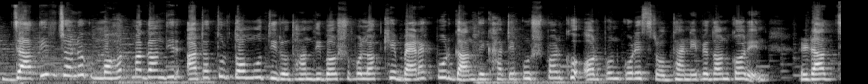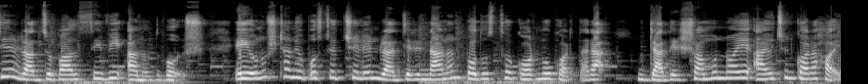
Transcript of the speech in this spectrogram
জাতির জনক মহাত্মা গান্ধীর আটাত্তরতম তিরোধান দিবস উপলক্ষে ব্যারাকপুর গান্ধী ঘাটে পুষ্পার্ঘ্য অর্পণ করে শ্রদ্ধা নিবেদন করেন রাজ্যের রাজ্যপাল সিভি আনন্দ বোস। এই অনুষ্ঠানে উপস্থিত ছিলেন রাজ্যের নানান পদস্থ কর্মকর্তারা, যাদের সমন্বয়ে আয়োজন করা হয়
